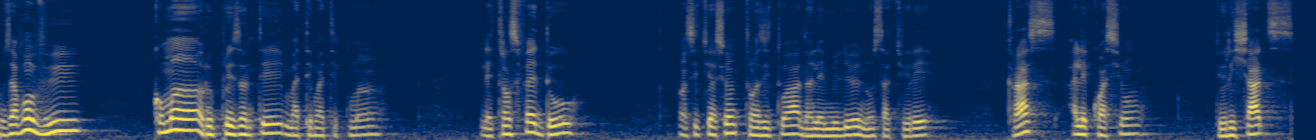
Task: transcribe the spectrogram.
Nous avons vu comment représenter mathématiquement les transferts d'eau en situation transitoire dans les milieux non saturés grâce à l'équation de Richards,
